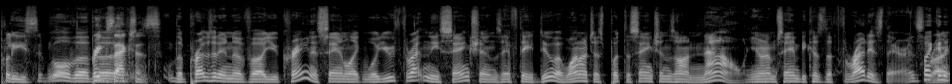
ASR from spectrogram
please, Well, the bring the- sanctions. The president of uh, Ukraine is saying, like, well, you threaten these sanctions. If they do it, why not just put the sanctions on now? You know what I'm saying? Because the threat is there. It's like an,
